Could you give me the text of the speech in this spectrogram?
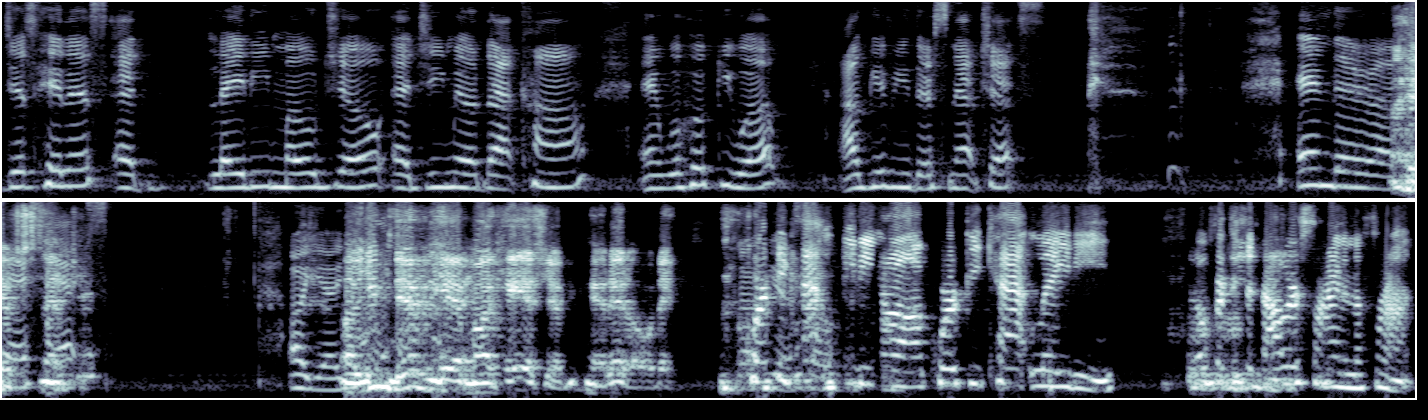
just hit us at ladymojo at gmail.com and we'll hook you up. I'll give you their Snapchats and their uh, I have cash Snapchat. apps. Oh yeah, Uh, you can definitely have my cash app. You can have that all day. uh, Quirky yeah, cat lady, y'all. Quirky cat lady. Don't forget the dollar sign in the front.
